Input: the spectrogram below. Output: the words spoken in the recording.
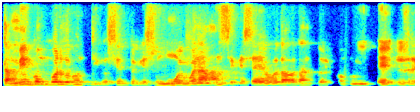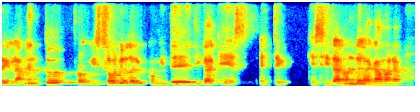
También concuerdo contigo, siento que es un muy buen avance que se haya votado tanto el, el, reglamento provisorio del Comité de Ética, que es este que citaron de la Cámara,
